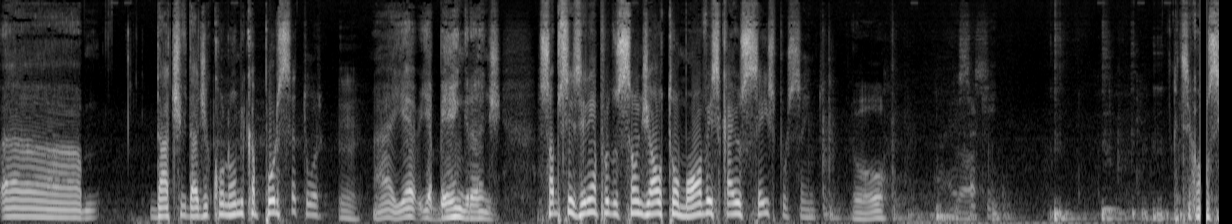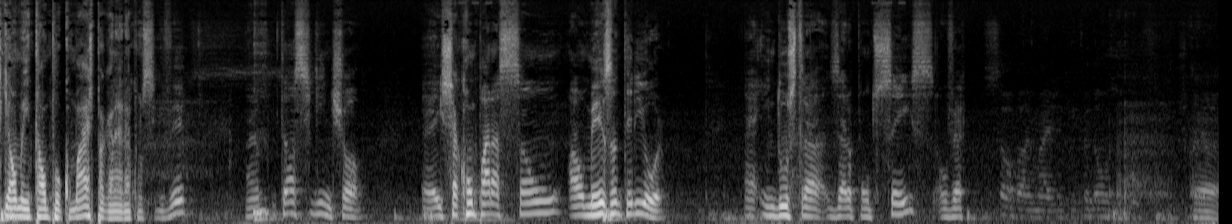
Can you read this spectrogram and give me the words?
ah, da atividade econômica por setor. Hum. né? E, é, e é bem grande. Só pra vocês verem, a produção de automóveis caiu 6%. Oh, É esse aqui. Você conseguir aumentar um pouco mais pra galera conseguir ver. né? Então é o seguinte, ó. É, isso é a comparação ao mês anterior. É, indústria 0.6, houve a- salvar a imagem aqui que eu dou um. é.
